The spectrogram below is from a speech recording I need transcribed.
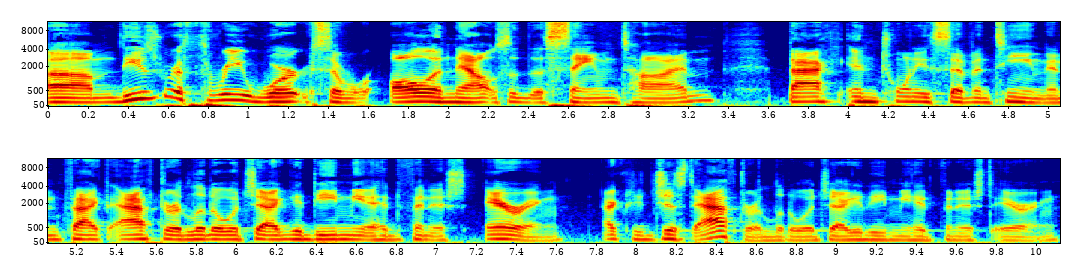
um, these were three works that were all announced at the same time back in 2017. In fact, after Little Witch Academia had finished airing, actually just after Little Witch Academia had finished airing.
